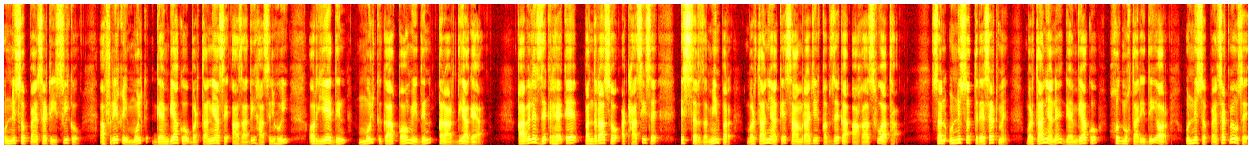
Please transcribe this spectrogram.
انیس سو پینسٹھ عیسوی کو افریقی ملک گیمبیا کو برطانیہ سے آزادی حاصل ہوئی اور یہ دن ملک کا قومی دن قرار دیا گیا۔ قابل ذکر ہے کہ پندرہ سو اٹھاسی سے اس سرزمین پر برطانیہ کے سامراجی قبضے کا آغاز ہوا تھا۔ سن انیس سو تریسٹھ میں برطانیہ نے گیمبیا کو خود مختاری دی اور انیس سو پینسٹھ میں اسے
